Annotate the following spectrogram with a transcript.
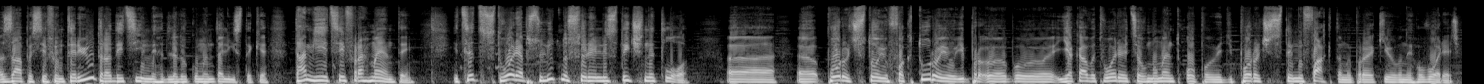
записів інтерв'ю, традиційних для документалістики, там є ці фрагменти. І це створює абсолютно сюрреалістичне тло. Е, е, поруч з тою фактурою, і е, яка витворюється в момент оповіді, поруч з тими фактами, про які вони говорять.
